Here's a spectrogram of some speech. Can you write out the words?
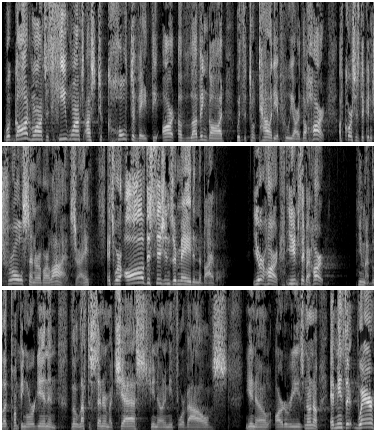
what God wants is He wants us to cultivate the art of loving God with the totality of who we are. The heart, of course, is the control center of our lives, right? It's where all decisions are made in the Bible. Your heart. You didn't say my heart. You mean my blood pumping organ and a little left to center of my chest, you know what I mean? Four valves you know, arteries. No, no. It means that where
